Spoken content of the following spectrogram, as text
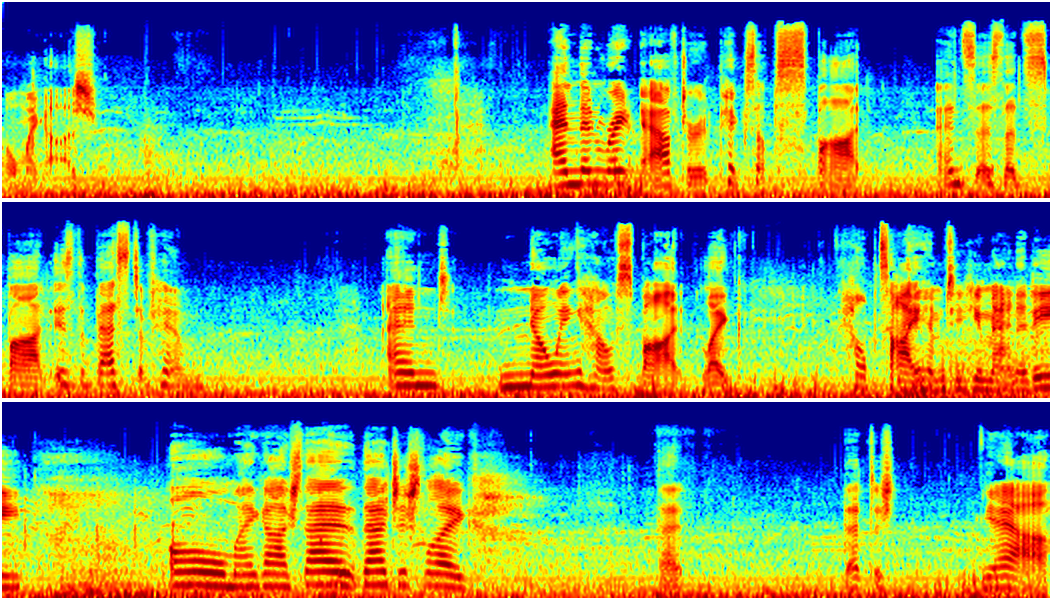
Oh my gosh. And then right after it picks up Spot and says that Spot is the best of him. And knowing how Spot like helped tie him to humanity. Oh my gosh, that that just like that that just yeah.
